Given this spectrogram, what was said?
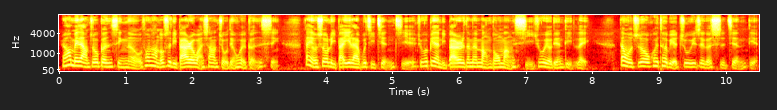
然后每两周更新呢，我通常都是礼拜二晚上九点会更新，但有时候礼拜一来不及剪接，就会变成礼拜二在那边忙东忙西，就会有点 delay。但我之后会特别注意这个时间点，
